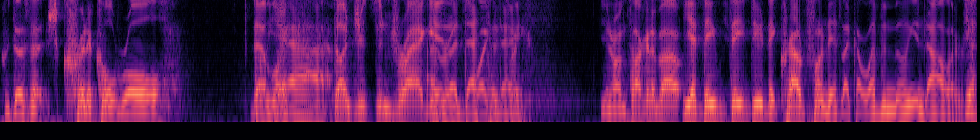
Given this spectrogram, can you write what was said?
who does that critical role. That Oh, like yeah. Dungeons and Dragons. I read that like, today. like- you know what I'm talking about? Yeah, they they do. They crowdfunded like eleven million dollars Yeah.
